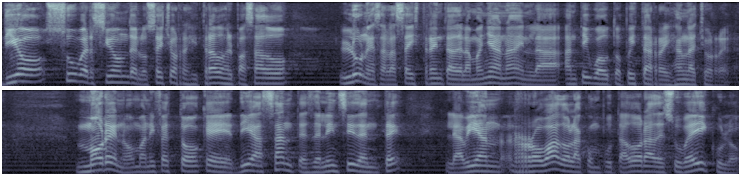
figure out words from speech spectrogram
dio su versión de los hechos registrados el pasado lunes a las 6.30 de la mañana en la antigua autopista Reiján La Chorrera. Moreno manifestó que días antes del incidente le habían robado la computadora de su vehículo,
